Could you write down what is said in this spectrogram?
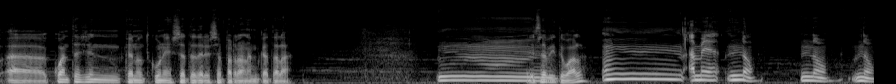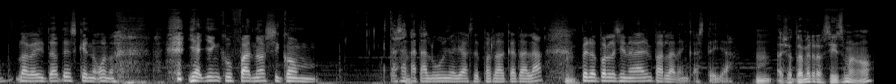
uh, quanta gent que no et coneix se t'adreça parlant en català? Mm, És habitual? Mm, a més, no, no, no. La veritat és que no. Bueno, hi ha gent que ho fa, no? Així com estàs a Catalunya i has de parlar català, Mm. però per la general en parlen en castellà. Mm. Això també és racisme, no?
